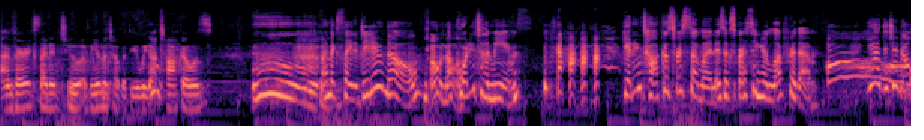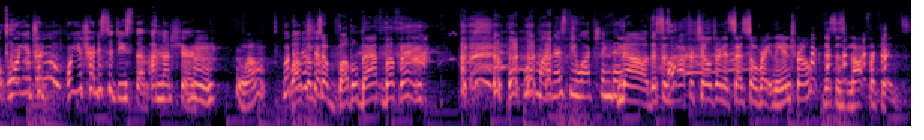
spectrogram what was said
I'm very excited to be in the tub with you. We got tacos. Ooh, I'm excited. Did you know? Oh, no. According to the memes, getting tacos for someone is expressing your love for them. Oh. Yeah, did you know? Or you're trying, or you're trying to seduce them. I'm not sure. Hmm. Well, What kind of welcome to Bubble Bath Buffet. Will minors be watching this? No, this is not for children. It says so right in the intro. This is not for kids.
